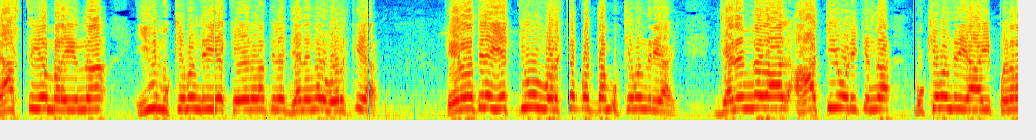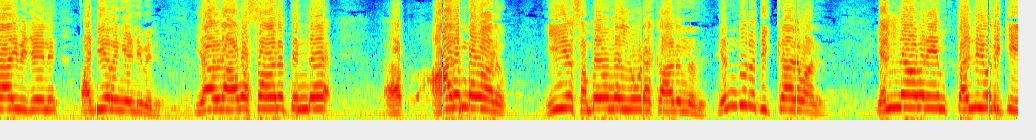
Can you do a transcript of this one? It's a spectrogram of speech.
രാഷ്ട്രീയം പറയുന്ന ഈ മുഖ്യമന്ത്രിയെ കേരളത്തിലെ ജനങ്ങൾ വെറുക്കുകയാണ്. കേരളത്തിലെ ഏറ്റവും വെറുക്കപ്പെട്ട മുഖ്യമന്ത്രിയായി ജനങ്ങളാൽ ആട്ടിയോടിക്കുന്ന മുഖ്യമന്ത്രിയായി പിണറായി വിജയന് പടിയിറങ്ങേണ്ടി വരും. ഇയാളുടെ അവസാനത്തിന്റെ ആരംഭമാണ് ഈ സംഭവങ്ങളിലൂടെ കാണുന്നത്. എന്തൊരു ധിക്കാരമാണ് എല്ലാവരെയും തല്ലിയൊതുക്കി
